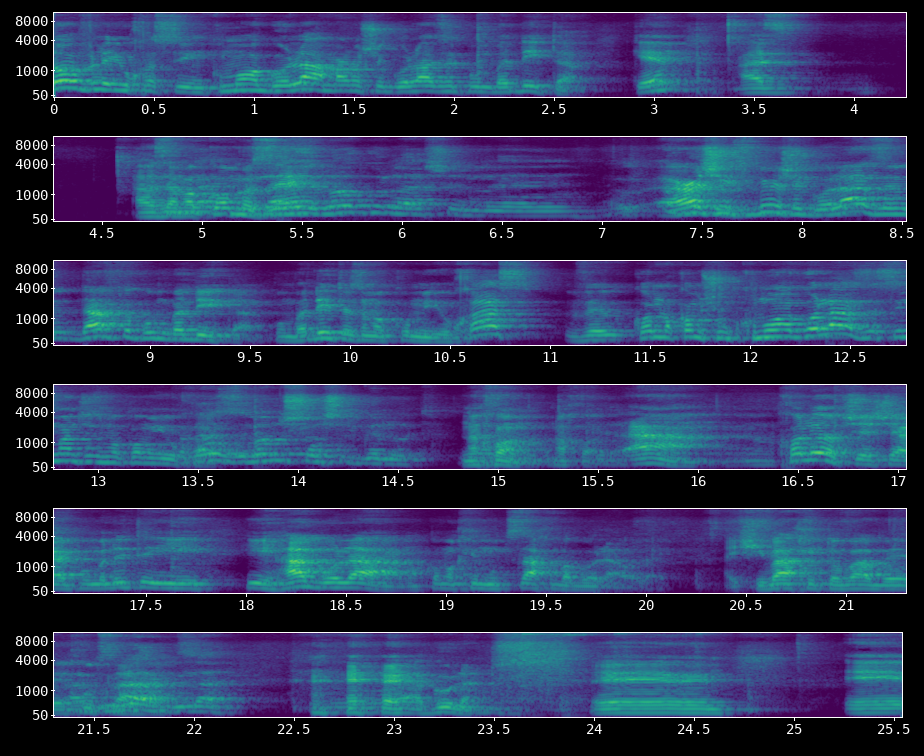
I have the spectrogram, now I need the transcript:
טוב ליוחסין, כמו הגולה, אמרנו שגולה זה פומבדיתא, כן? אז, אז המקום הזה, זה לא גולה של... אה, רש"י הסביר שגולה זה דווקא פומבדיתא, פומבדיתא זה מקום מיוחס, וכל מקום שהוא כמו הגולה זה סימן שזה מקום מיוחס. זה לא לשון של גלות. נכון, נכון. אה, יכול להיות ש- שהפומבדיתא היא, היא הגולה, המקום הכי מוצלח בגולה אולי. הישיבה הכי טובה בחוץ הגולה, לארץ. הגולה. הגולה. אה, אה,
